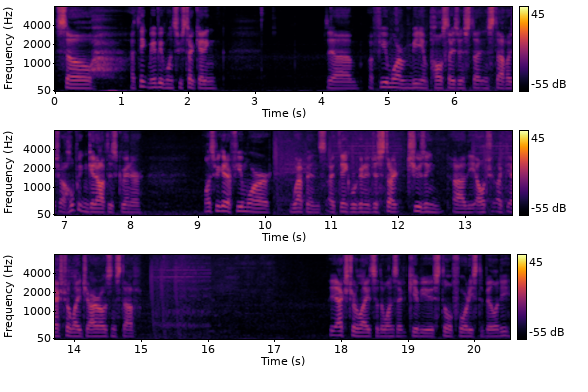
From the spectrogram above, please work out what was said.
So I think maybe once we start getting um, a few more medium pulse lasers and, stu- and stuff, I hope we can get off this grinner. Once we get a few more weapons, I think we're going to just start choosing uh, the ultra, like the extra light gyros and stuff. The extra lights are the ones that give you still 40 stability.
